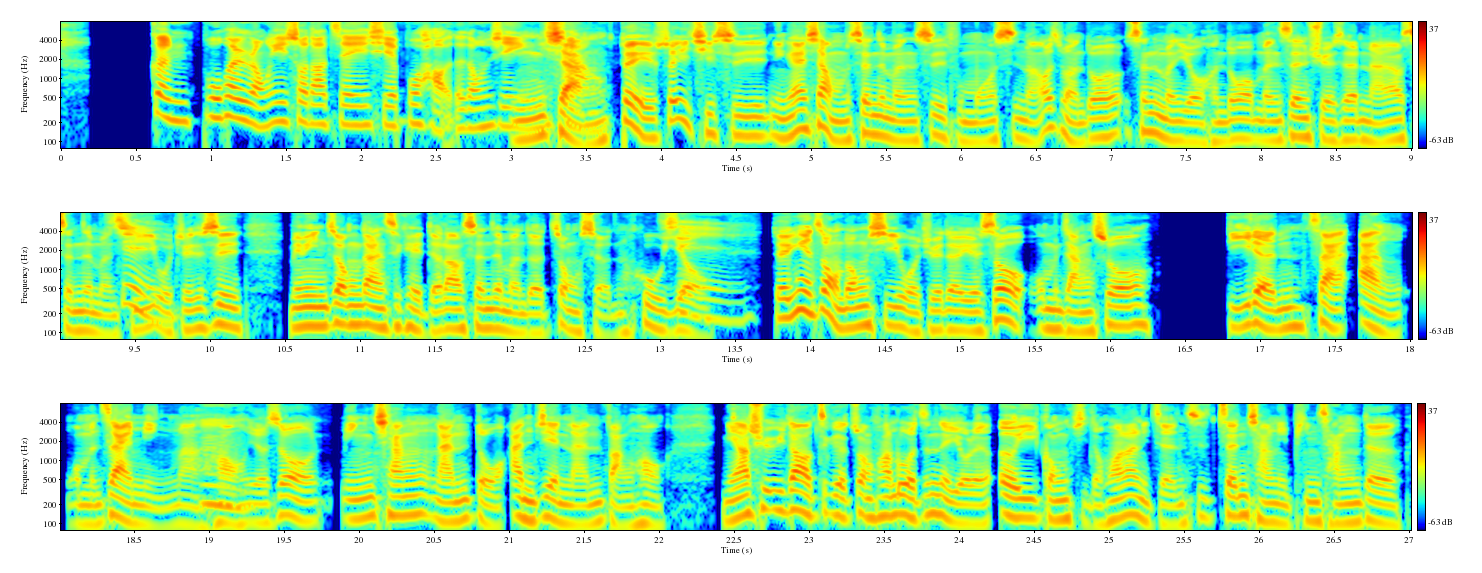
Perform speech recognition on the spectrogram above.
更不会容易受到这一些不好的东西影响响。对，所以其实你看，像我们深圳门是伏魔师嘛，为什么很多深圳门有很多门生学生来到深圳门？其是实我觉得是冥冥中，但是可以得到深圳门的众神护佑。是对，因为这种东西，我觉得有时候我们讲说敌人在暗，我们在明嘛，哈、嗯有时候明枪难躲，暗箭难防，哈。你要去遇到这个状况，如果真的有人恶意攻击的话，那你只能是增强你平常的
